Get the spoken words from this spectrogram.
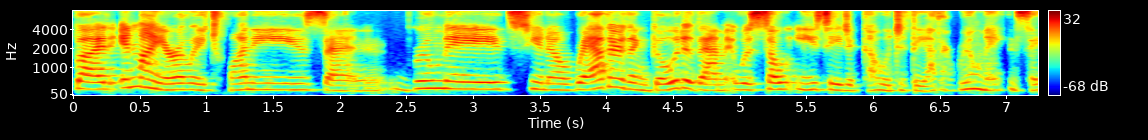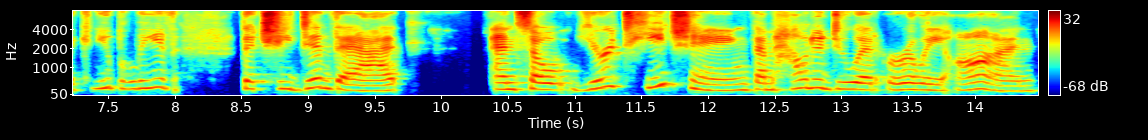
But in my early 20s and roommates, you know, rather than go to them, it was so easy to go to the other roommate and say, Can you believe that she did that? And so you're teaching them how to do it early on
